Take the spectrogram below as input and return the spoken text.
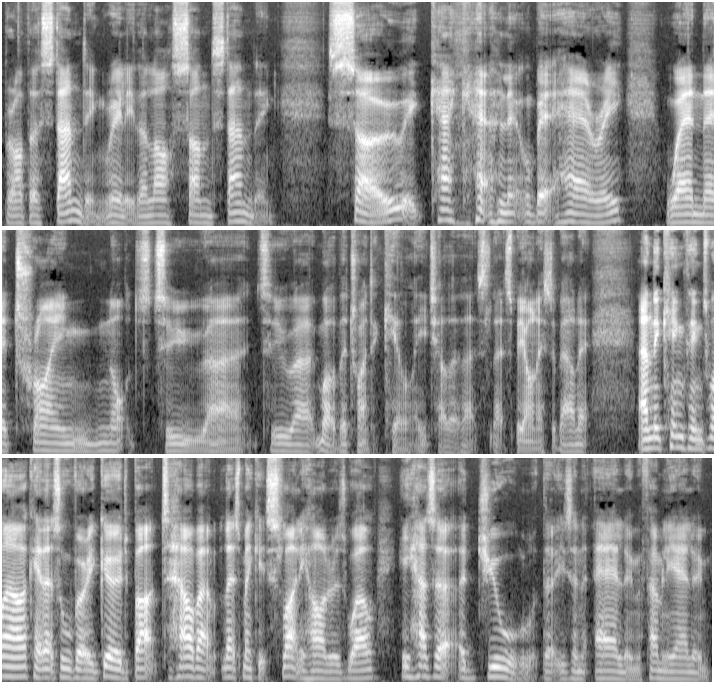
brother standing, really, the last son standing. So it can get a little bit hairy when they're trying not to uh, to uh, well they're trying to kill each other let's let's be honest about it. And the king thinks well okay that's all very good but how about let's make it slightly harder as well. He has a, a jewel that is an heirloom a family heirloom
